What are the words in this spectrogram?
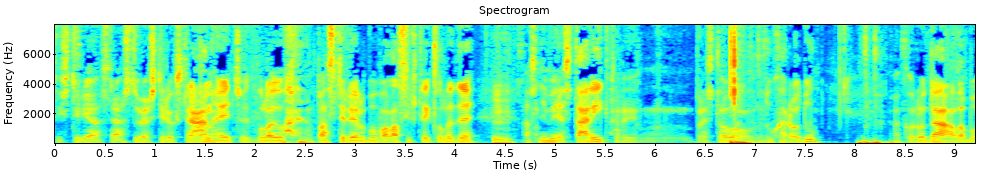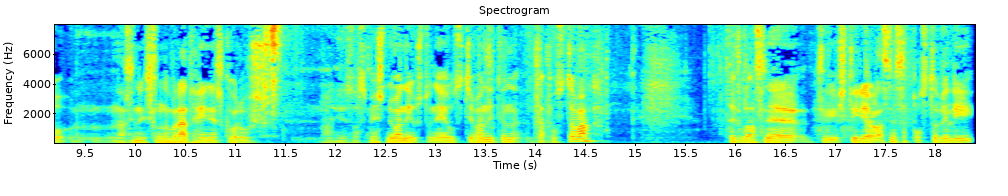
tí štyria strážcovia štyroch strán, hej, čo ich volajú pastieri alebo valasy v tej kolede a s nimi je starý, ktorý mm, predstavoval ducha rodu, ako roda, alebo nazivný slnovrat, hej, neskôr už no, je zosmiešňovaný, už to nie je uctievaný ten, tá postava. Tak vlastne tí štyria vlastne sa postavili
